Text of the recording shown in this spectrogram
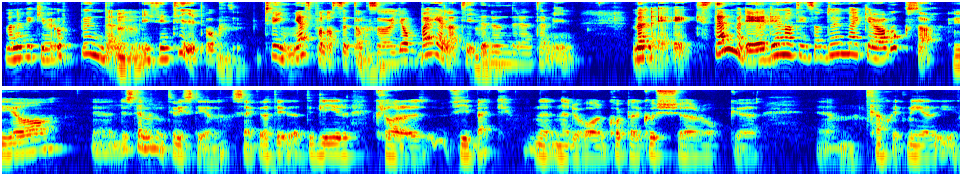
Man är mycket mer uppbunden Mm. i sin tid och Mm. Tvingas på något sätt också jobba hela tiden Mm. under en termin. Men eh, stämmer det? Är det någonting som du märker av också? Ja, eh, det stämmer nog till viss del. Säkert att det, att det blir klarare feedback när, när du har kortare kurser och eh, kanske ett mer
